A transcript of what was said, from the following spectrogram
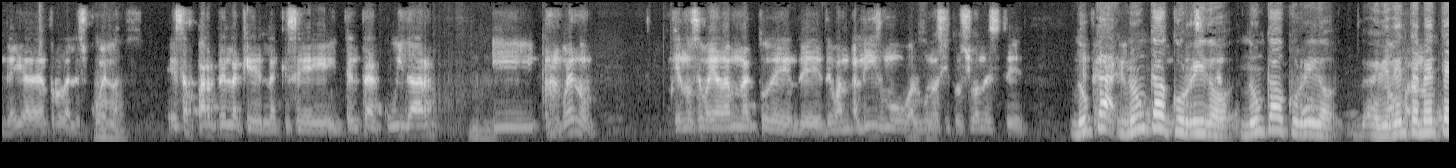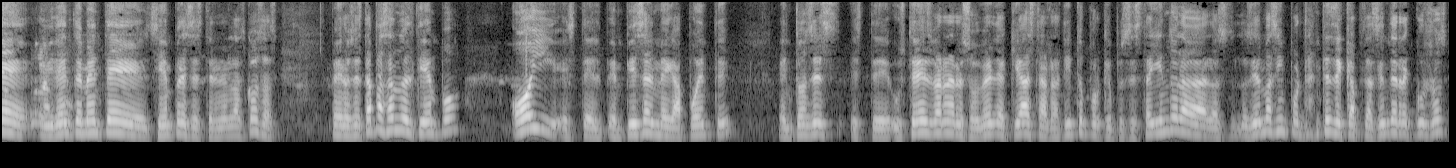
de ahí adentro de la escuela. Esa parte es la que, la que se intenta cuidar y bueno, que no se vaya a dar un acto de, de vandalismo o alguna situación este, Nunca, nunca ha ocurrido, nunca ha ocurrido. Evidentemente, evidentemente siempre se estrenan las cosas, pero se está pasando el tiempo. Hoy este, empieza el megapuente, entonces este, ustedes van a resolver de aquí hasta el ratito porque pues está yendo los, los, días más importantes de captación de recursos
